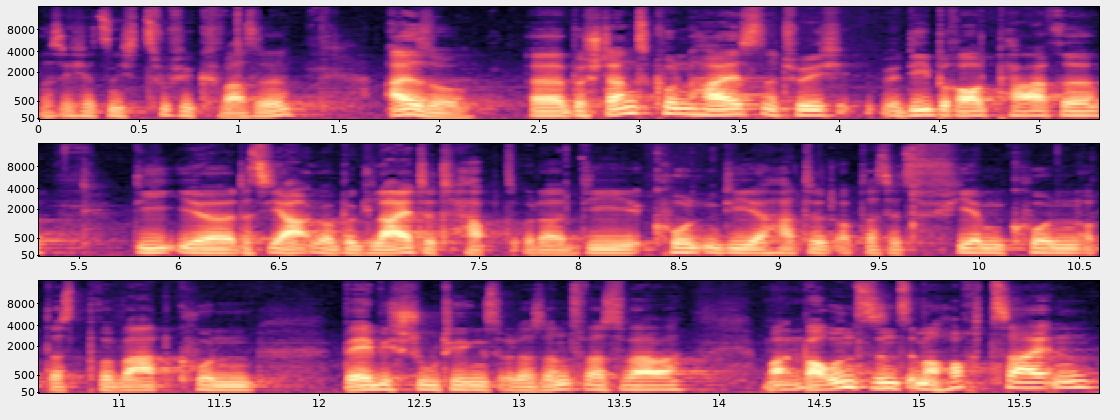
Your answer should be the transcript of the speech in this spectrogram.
dass ich jetzt nicht zu viel quassel. Also, äh, Bestandskunden heißt natürlich die Brautpaare, die ihr das Jahr über begleitet habt oder die Kunden, die ihr hattet, ob das jetzt Firmenkunden, ob das Privatkunden, Babyshootings oder sonst was war. Mhm. Bei uns sind es immer Hochzeiten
